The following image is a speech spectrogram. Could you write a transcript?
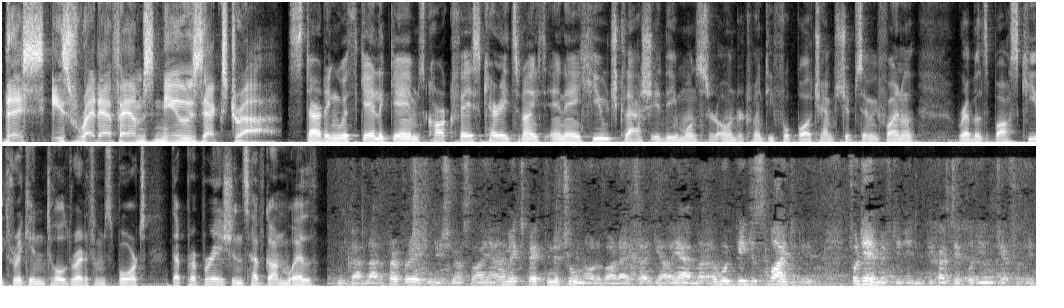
This is Red FM's News Extra. Starting with Gaelic games, Cork face Kerry tonight in a huge clash in the Munster Under 20 Football Championship semi final. Rebels boss Keith Ricken told Red FM Sport that preparations have gone well. We've got a lot of preparation this year, so I am expecting a tune out of our lads. Like, yeah, I am. I would be disappointed for them if they didn't, because they put a huge effort in.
